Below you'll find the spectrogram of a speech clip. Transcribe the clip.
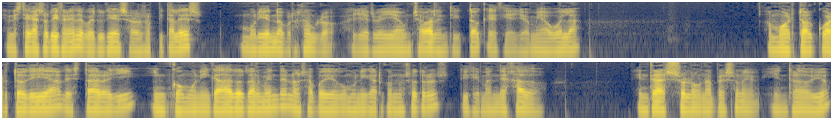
En este caso es diferente porque tú tienes a los hospitales muriendo, por ejemplo, ayer veía un chaval en TikTok que decía yo, mi abuela ha muerto al cuarto día de estar allí, incomunicada totalmente, no se ha podido comunicar con nosotros, dice, me han dejado entrar solo una persona y he entrado yo.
